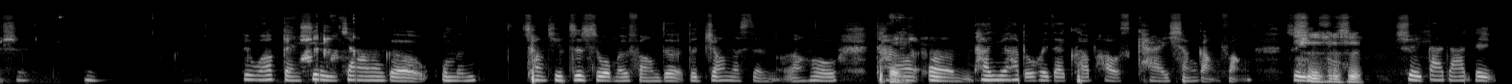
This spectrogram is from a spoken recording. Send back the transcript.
是，嗯，对，我要感谢一下那个我们长期支持我们房的的 Jonathan，然后他嗯，他因为他都会在 Clubhouse 开香港房，所以是是是，所以大家可以。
